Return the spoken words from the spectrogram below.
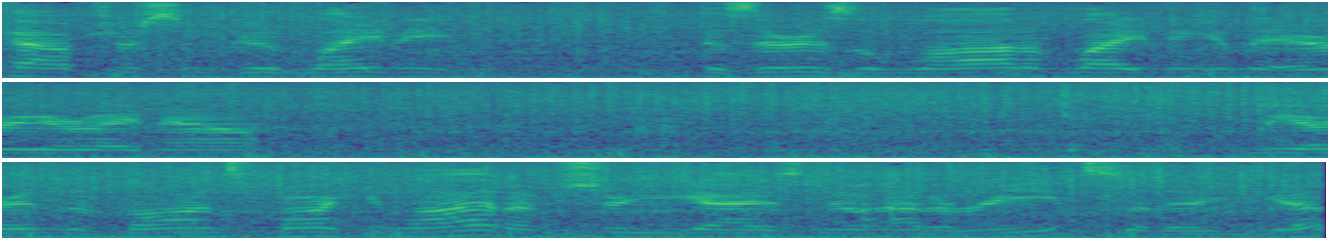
capture some good lightning because there is a lot of lightning in the area right now. We are in the Vons parking lot. I'm sure you guys know how to read, so there you go.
